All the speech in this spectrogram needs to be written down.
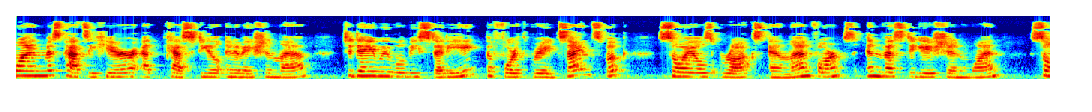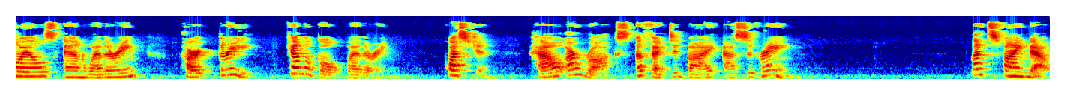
everyone, Miss Patsy here at Castile Innovation Lab. Today we will be studying the fourth grade science book, Soils, Rocks, and Landforms, Investigation 1, Soils and Weathering, Part 3, Chemical Weathering. Question, how are rocks affected by acid rain? Let's find out.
